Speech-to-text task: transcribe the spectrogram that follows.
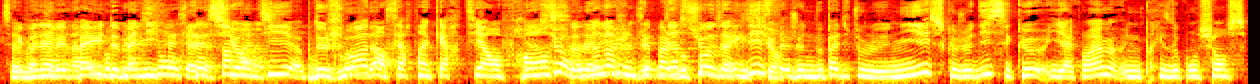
Ça et vous n'avez pas eu de manifestation de joie dans certains quartiers en France Non, non, je ne sais pas, je vous pose la question. Je ne veux pas du tout le nier. Ce que je dis, c'est qu'il y a quand même une prise de conscience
